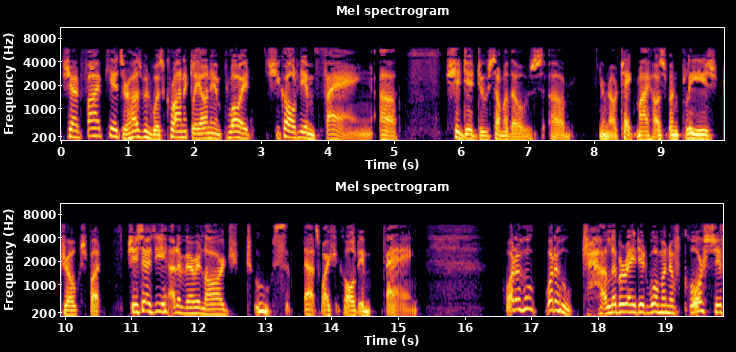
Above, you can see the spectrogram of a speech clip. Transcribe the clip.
She had five kids. Her husband was chronically unemployed. She called him Fang. Uh, she did do some of those, um, you know, take my husband, please jokes, but she says he had a very large tooth. That's why she called him Fang. What a hoot, what a hoot. A liberated woman, of course, if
